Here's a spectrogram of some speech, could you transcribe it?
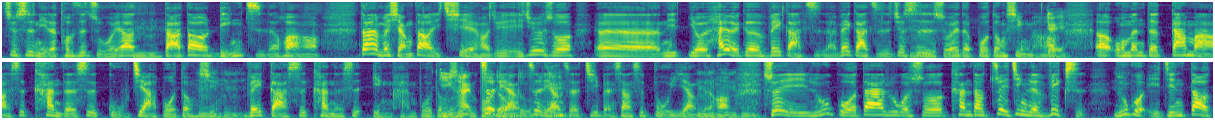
就是你的投资组合要达到零值的话哈，大家有没有想到一切哈？就也就是说，呃，你有还有一个 vega 值啊，vega 值就是所谓的波动性嘛哈。对。呃，我们的伽马是看的是股价波动性，vega 是看的是隐含波动性，这两这两者基本上是不一样的哈。所以如果大家如果说看到最近的 VIX 如果已经到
